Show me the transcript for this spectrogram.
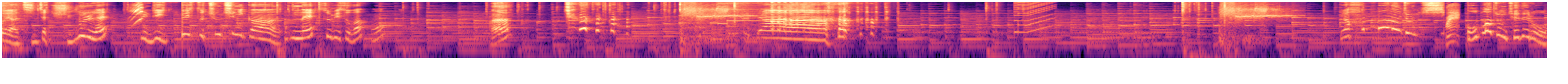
거. 노우야 진짜 죽을래? 지금 네 트위스트 춤추니까 없네? 수비수가? 어? Huh? 야. 야, 한 번은 좀, 씨, 오버 좀 제대로.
